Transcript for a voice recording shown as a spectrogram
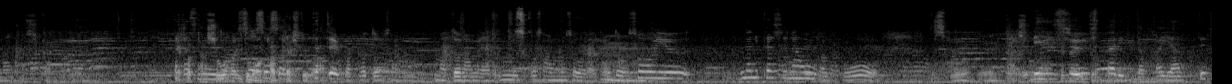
ない。確かやっぱ多少なりとも分かった人が。例えばお父さん、まあ、ドラムやる息子さんもそうだけど、うん。そういう何かしら音楽をにそうね。練習したりとかやってて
